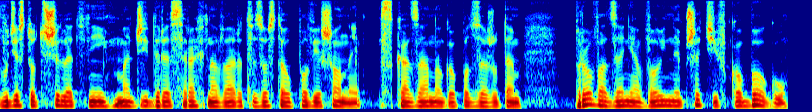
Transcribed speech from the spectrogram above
23-letni Majid Res Rahnavard został powieszony. Skazano go pod zarzutem prowadzenia wojny przeciwko Bogu.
